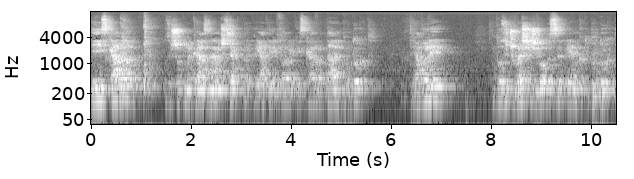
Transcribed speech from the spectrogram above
и изкарва, защото накрая знаем, че всяко предприятие или фабрика изкарва даден продукт. Трябва ли този човешки живот да се приема като продукт?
